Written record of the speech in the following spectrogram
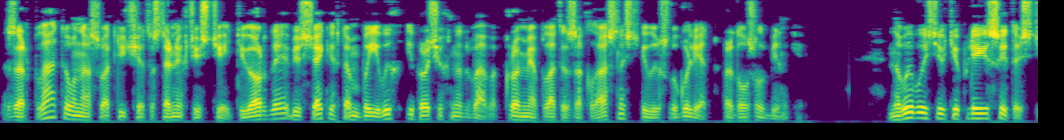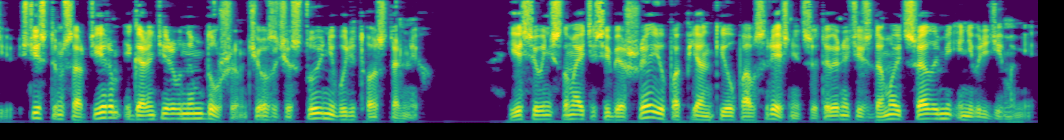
Зарплата у нас, в отличие от остальных частей, твердая, без всяких там боевых и прочих надбавок, кроме оплаты за классность и выслугу лет, продолжил Бинки. Но вы будете в тепле и сытости, с чистым сортиром и гарантированным душем, чего зачастую не будет у остальных. Если вы не сломаете себе шею по пьянке, упав с лестницы, то вернетесь домой целыми и невредимыми.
